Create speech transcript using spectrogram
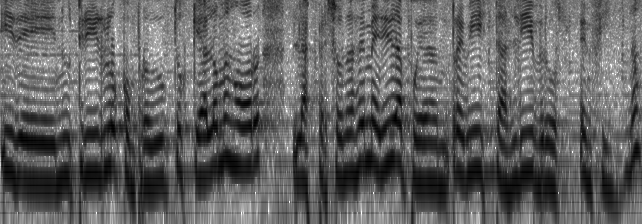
y de nutrirlo con productos que a lo mejor las personas de Mérida puedan, revistas, libros, en fin, ¿no?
